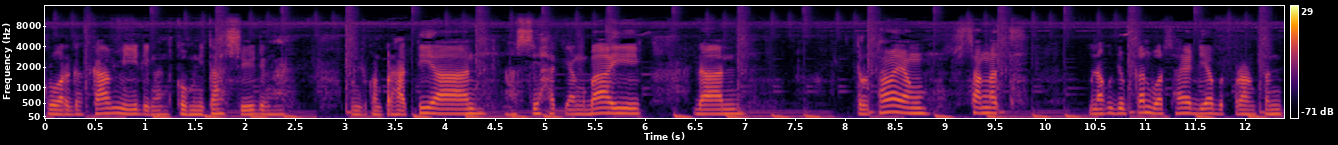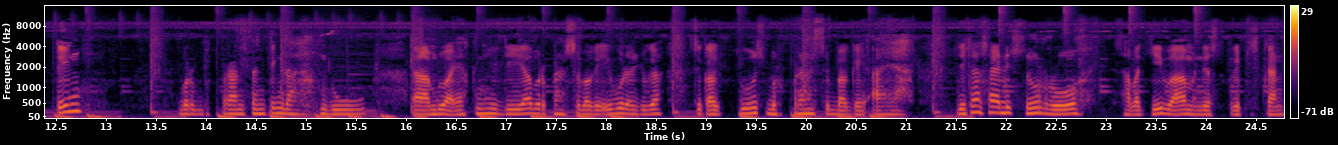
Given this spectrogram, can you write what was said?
keluarga kami dengan komunikasi dengan menunjukkan perhatian nasihat yang baik dan terutama yang sangat menakjubkan buat saya dia berperan penting berperan penting dalam dua dalam dua yakni dia berperan sebagai ibu dan juga sekaligus berperan sebagai ayah jika saya disuruh sahabat jiwa mendeskripsikan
